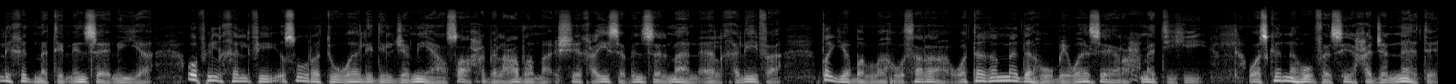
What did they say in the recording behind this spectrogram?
لخدمة الإنسانية. وفي الخلف صورة والد الجميع صاحب العظمة الشيخ عيسى بن سلمان آل خليفة طيب الله ثراه وتغمده بواسع رحمته. واسكنه فسيح جناته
